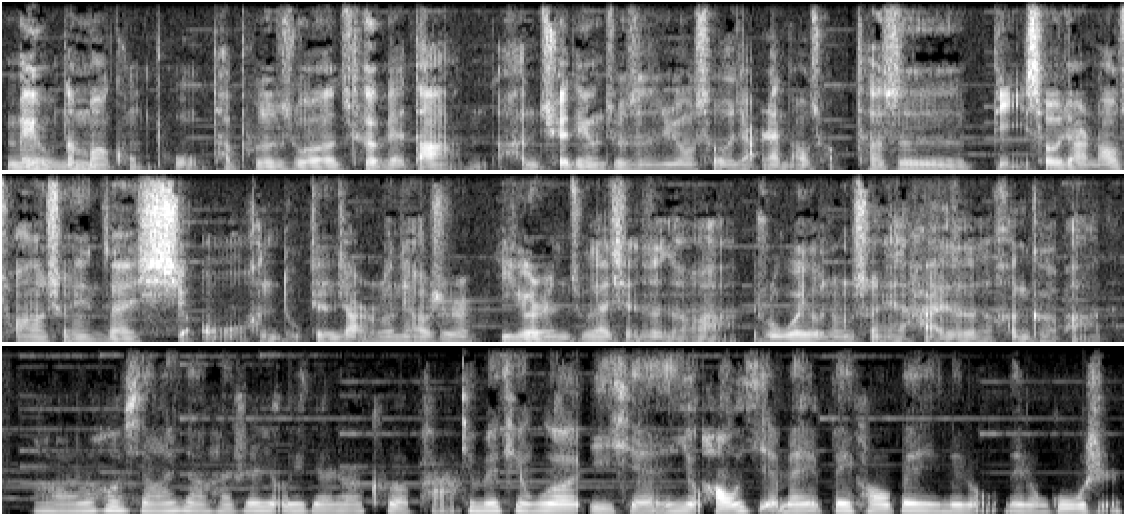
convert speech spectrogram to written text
没有那么恐怖，它不是说特别大，很确定就是用手指甲在挠床，它是比手指甲挠床的声音再小很多。其实，假如说你要是一个人住在寝室的话，如果有这种声音，还是很可怕的啊。然后想一想，还是有一点点可怕。听没听过以前有好姐妹背靠背那种那种故事？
